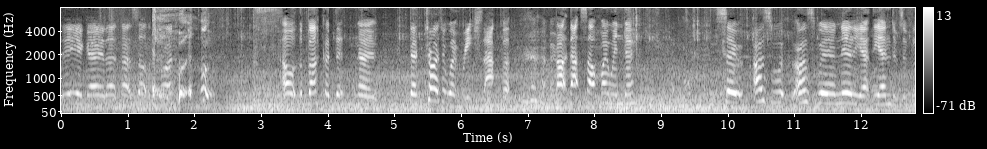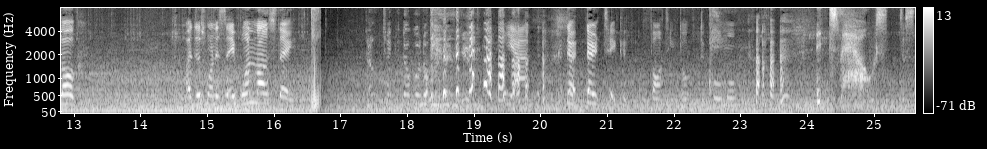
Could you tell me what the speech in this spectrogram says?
There you go. That that's out the front. Oh, out the back. I d- no, the charger won't reach that, but that that's out my window. So as as we're nearly at the end of the vlog, I just want to say one last thing. Don't take the dog on. Yeah, don't don't take a farting dog to Cornwall. It smells. Just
